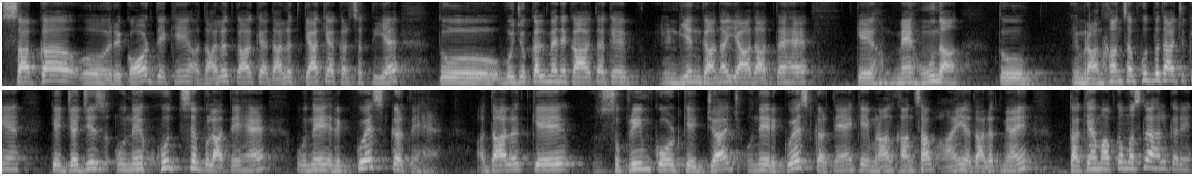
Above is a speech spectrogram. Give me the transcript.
सबका रिकॉर्ड देखें, अदालत का कि अदालत क्या क्या कर सकती है तो वो जो कल मैंने कहा था कि इंडियन गाना याद आता है कि मैं हूँ ना तो इमरान खान साहब खुद बता चुके हैं कि जजेस उन्हें खुद से बुलाते हैं, उन्हें रिक्वेस्ट करते हैं। अदालत के सुप्रीम कोर्ट के जज उन्हें रिक्वेस्ट करते हैं कि इमरान खान साहब आएँ, अदालत में आएँ, ताकि हम आपका मसला हल करें,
